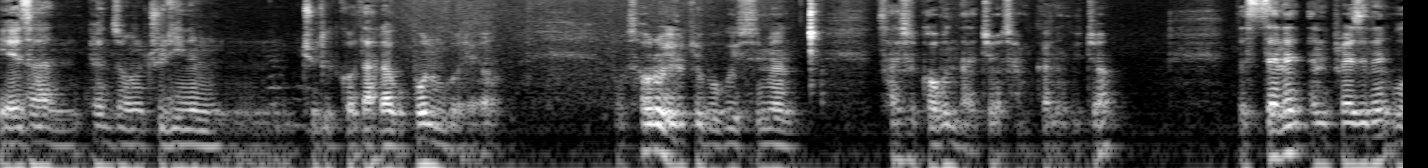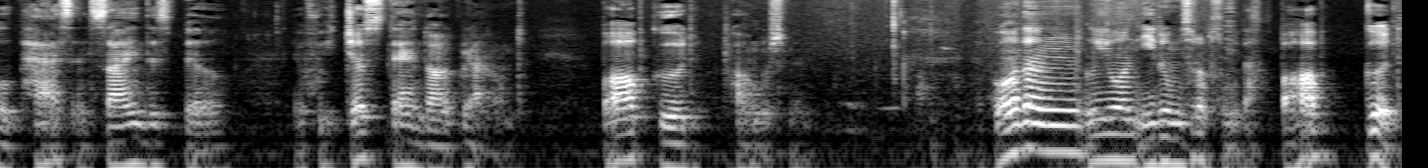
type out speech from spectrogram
예산 편성을 줄이는 줄일 거다라고 보는 거예요. 서로 이렇게 보고 있으면 사실 겁은 나죠. 잠깐은 그죠? The Senate and President will pass and sign this bill if we just stand our ground. Bob Good, Congressman. 공화당 의원 이름스럽습니다. Bob Good.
